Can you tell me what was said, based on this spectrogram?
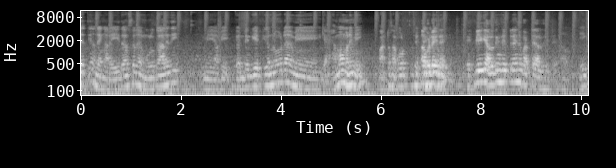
දෙයක් තියෙනවා දැන් අර ඒ දවස්වල මුල් කාලෙදී මේ අපි කන්ටෙන්ට් ක්‍රියේට් කරනකොට මේ හැමෝම නෙමෙයි පට්ට සපෝට් සෙට් අපිට ඉන්නේ FB එකේ අලුතින් සෙට් වෙලා ඉන්න පට්ට යාළුවෝ හිටියා. ඒක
